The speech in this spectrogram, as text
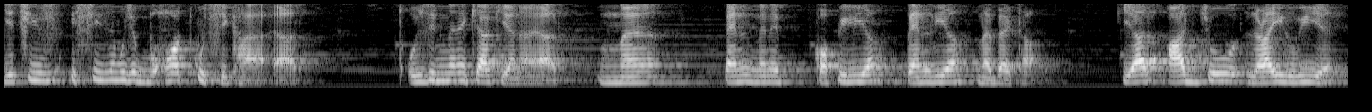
ये चीज़, इस चीज़ ने मुझे बहुत कुछ सिखाया यार। तो उस दिन मैंने क्या किया ना यार? मैं पेन मैंने कॉपी लिया पेन लिया, मैं बैठा। कि यार, आज जो लड़ाई हुई है,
